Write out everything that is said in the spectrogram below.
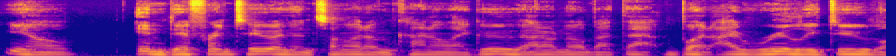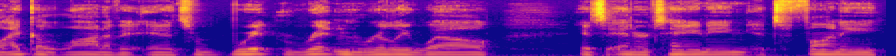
you know, indifferent to, and then some of them kind of like, ooh, I don't know about that. But I really do like a lot of it, and it's writ- written really well. It's entertaining. It's funny.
